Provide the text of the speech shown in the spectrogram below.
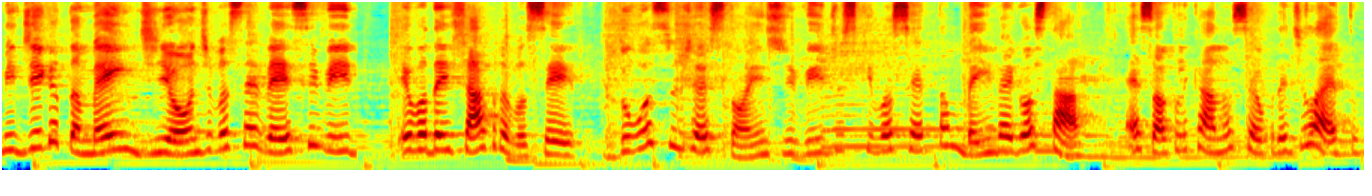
Me diga também de onde você vê esse vídeo. Eu vou deixar para você duas sugestões de vídeos que você também vai gostar. É só clicar no seu predileto.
